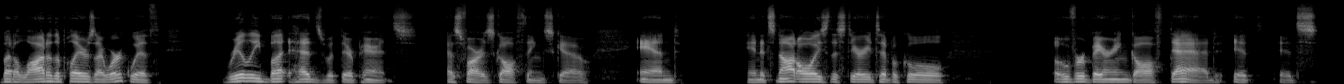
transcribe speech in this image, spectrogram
But a lot of the players I work with really butt heads with their parents as far as golf things go. And and it's not always the stereotypical overbearing golf dad. It it's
